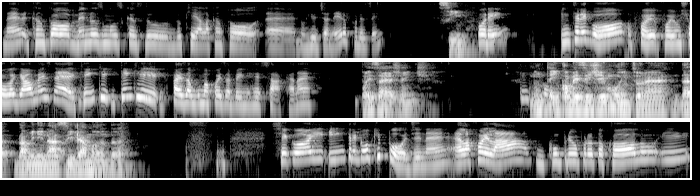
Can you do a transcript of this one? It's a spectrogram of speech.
né? Cantou menos músicas do, do que ela cantou é, no Rio de Janeiro, por exemplo. Sim. Porém, entregou, foi, foi um show legal, mas né? Quem que, quem que faz alguma coisa bem de ressaca, né? Pois é, gente. Não tem como exigir muito, né? Da, da menina Zília Amanda. Chegou e, e, entregou o que pôde, né? Ela foi lá, cumpriu o protocolo e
